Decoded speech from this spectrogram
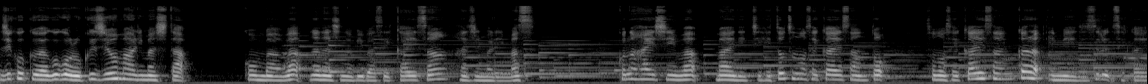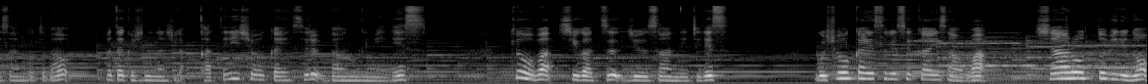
時刻は午後6時を回りました。こんばんは、七種のビバ世界遺産始まります。この配信は毎日一つの世界遺産とその世界遺産からイメージする世界遺産言葉を私七種が勝手に紹介する番組です。今日は4月13日です。ご紹介する世界遺産はシャーロットビルの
